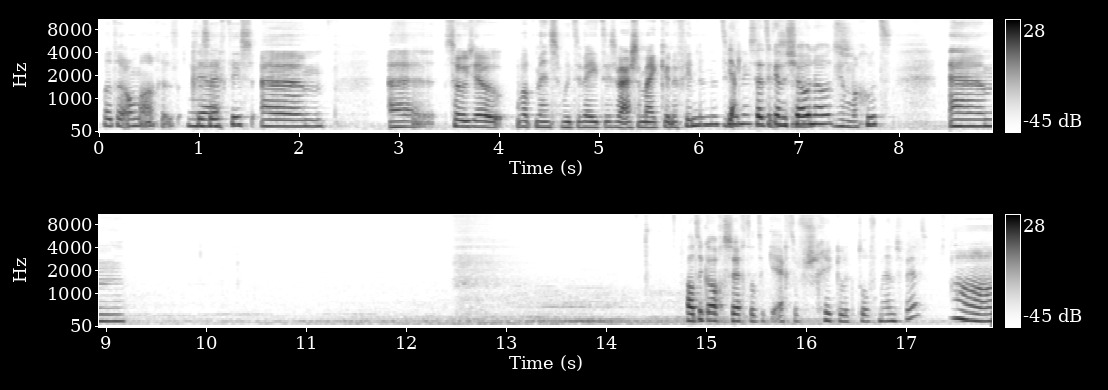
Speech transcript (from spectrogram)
wat er allemaal Ja. gezegd is. Ehm, eh, sowieso, wat mensen moeten weten is waar ze mij kunnen vinden natuurlijk. Ja, zet ik in de Dus, show eh, notes. helemaal goed. Ehm, Had ik al gezegd dat ik je echt een verschrikkelijk tof mens vind? Oh,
